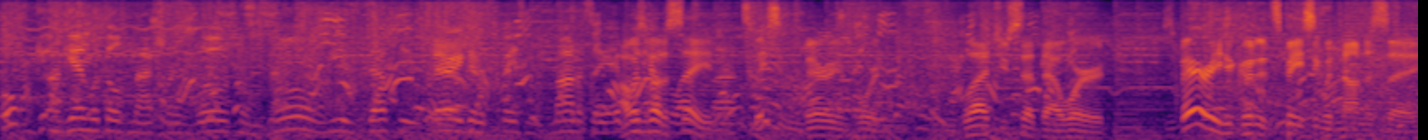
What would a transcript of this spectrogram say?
Oh, again with those max range blows from Boom. He is definitely very good at spacing with Nanase. I was about to say, spacing is very important. Glad you said that word. He's very good at spacing with Nanase.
